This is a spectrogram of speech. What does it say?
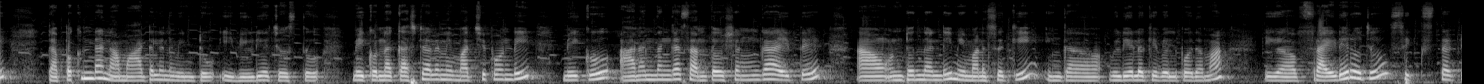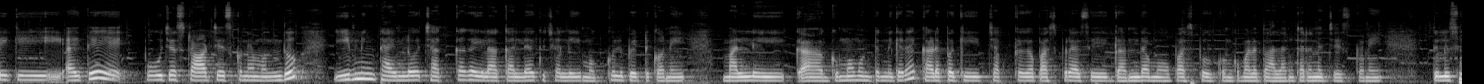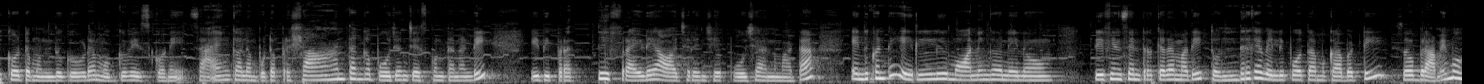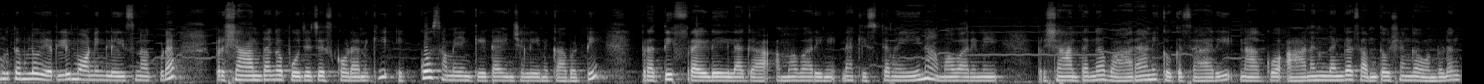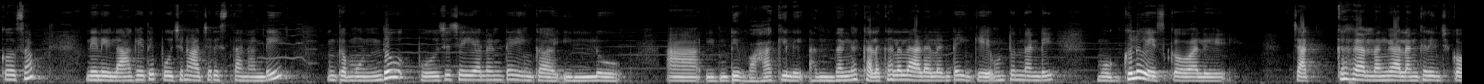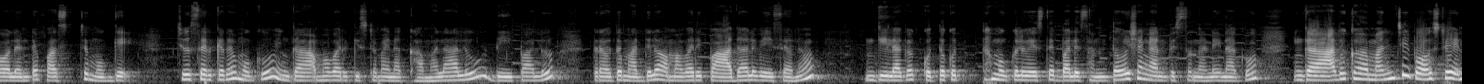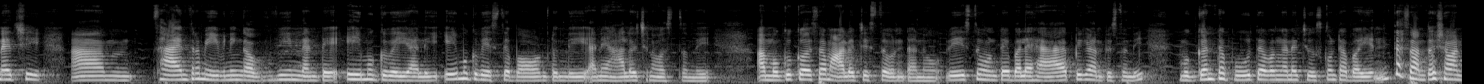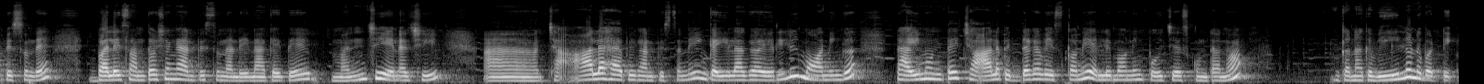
తప్పకుండా నా మాటలను వింటూ ఈ వీడియో చూస్తూ మీకున్న కష్టాలని మర్చిపోండి. మీకు ఆనందంగా సంతోషంగా అయితే ఉంటుందండి మీ మనసుకి. ఇంకా వీడియోలోకి వెళ్ళిపోదామా? ఇక ఫ్రైడే రోజు సిక్స్ థర్టీకి అయితే పూజ స్టార్ట్ చేసుకునే ముందు ఈవినింగ్ టైంలో చక్కగా ఇలా కళ్ళకు చల్లి మొక్కులు పెట్టుకొని మళ్ళీ గుమ్మం ఉంటుంది కదా కడపకి చక్కగా పసుపు రాసి గంధము పసుపు కుంకుమలతో అలంకరణ చేసుకొని తులసి కోట ముందు కూడా ముగ్గు వేసుకొని సాయంకాలం పూట ప్రశాంతంగా పూజన చేసుకుంటానండి. ఇది ప్రతి ఫ్రైడే ఆచరించే పూజ అనమాట ఎందుకంటే ఎర్లీ మార్నింగ్ నేను టిఫిన్ సెంటర్ కదా మాది తొందరగా వెళ్ళిపోతాము కాబట్టి సో బ్రాహ్మీ ముహూర్తంలో ఎర్లీ మార్నింగ్ లేసినా కూడా ప్రశాంతంగా పూజ చేసుకోవడానికి ఎక్కువ సమయం కేటాయించలేను కాబట్టి ప్రతి ఫ్రైడే ఇలాగా అమ్మవారిని నాకు ఇష్టమైన అమ్మవారిని ప్రశాంతంగా వారానికి ఒకసారి నాకు ఆనందంగా సంతోషంగా ఉండడం కోసం నేను ఇలాగైతే పూజను ఆచరిస్తానండి. ఇంకా ముందు పూజ చేయాలంటే ఇంకా ఇల్లు ఇంటి వాకిలి అందంగా కలకలలాడాలంటే ఇంకేముంటుందండి? ముగ్గులు వేసుకోవాలి. చక్కగా అందంగా అలంకరించుకోవాలంటే ఫస్ట్ ముగ్గే. చూశారు కదా ముగ్గు? ఇంకా అమ్మవారికి ఇష్టమైన కమలాలు దీపాలు తర్వాత మధ్యలో అమ్మవారి పాదాలు వేశాను. ఇంక ఇలాగ కొత్త కొత్త ముగ్గులు వేస్తే భలే సంతోషంగా అనిపిస్తుందండి నాకు. ఇంకా అదొక మంచి పాజిటివ్ ఎనర్జీ. సాయంత్రం ఈవినింగ్ అవ్విందంటే ఏ ముగ్గు వేయాలి? ఏ ముగ్గు వేస్తే బాగుంటుంది? అనే ఆలోచన వస్తుంది. ఆ ముగ్గు కోసం ఆలోచిస్తూ ఉంటాను. వేస్తూ ఉంటే భలే హ్యాపీగా అనిపిస్తుంది. ముగ్గంతా పూర్తి అవ్వగానే చూసుకుంటే అబ్బాయి ఎంత సంతోషం అనిపిస్తుంది. భలే సంతోషంగా అనిపిస్తుందండి. నాకైతే మంచి ఎనర్జీ చాలా హ్యాపీగా అనిపిస్తుంది. ఇంకా ఇలాగ ఎర్లీ మార్నింగ్ టైం ఉంటే చాలా పెద్దగా వేసుకొని ఎర్లీ మార్నింగ్ పూజ చేసుకుంటాను. ఇంకా నాకు వీళ్ళని బట్టి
